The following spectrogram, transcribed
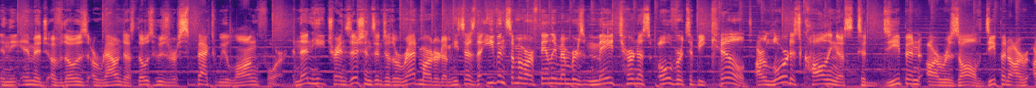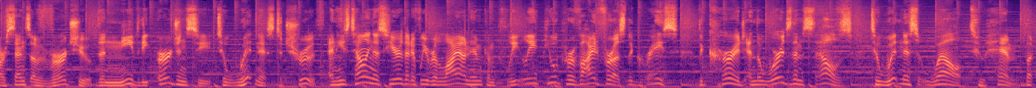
in the image of those around us, those whose respect we long for. And then he transitions into the red martyrdom. He says that even some of our family members may turn us over to be killed. Our Lord is calling us to deepen our resolve, deepen our, our sense of virtue, the need, the urgency to witness to truth. And he's telling us here that if we rely on him completely, he will provide for us the grace, the courage, and the words themselves to witness well to Him, but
